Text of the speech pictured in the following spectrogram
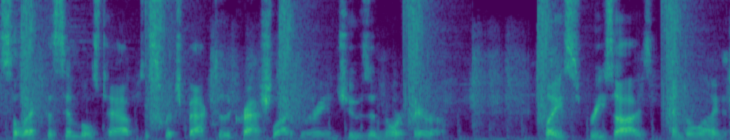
Select the Symbols tab to switch back to the Crash library and choose a north arrow. Place, resize, and align it.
